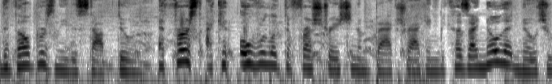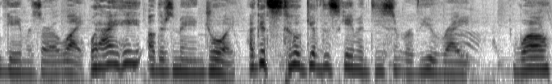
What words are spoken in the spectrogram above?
developers need to stop doing it. At first, I could overlook the frustration of backtracking because I know that no two gamers are alike. What I hate, others may enjoy. I could still give this game a decent review, right? Well,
